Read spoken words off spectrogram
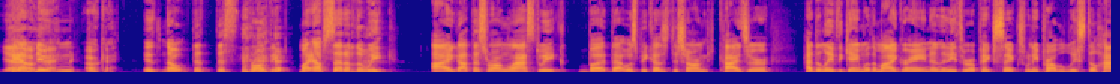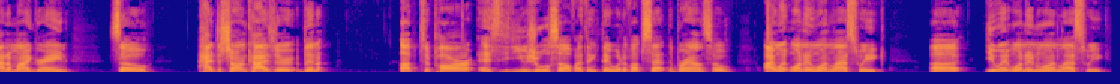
Yeah. Cam okay. Newton Okay. is no, th- this wrong thing. My upset of the week. I got this wrong last week, but that was because DeShone Kizer had to leave the game with a migraine, and then he threw a pick six when he probably still had a migraine. So, had DeShone Kizer been up to par as his usual self, I think they would have upset the Browns. So, I went one and one last week. Uh, you went one and one last week.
